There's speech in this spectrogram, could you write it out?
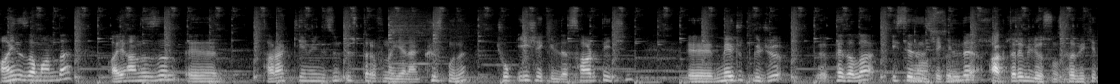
Aynı zamanda ayağınızın e, tarak kemiğinizin üst tarafına gelen kısmını çok iyi şekilde sardığı için e, mevcut gücü e, pedala istediğiniz şekilde Yansıtabiliyorsunuz. aktarabiliyorsunuz. Tabii ki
